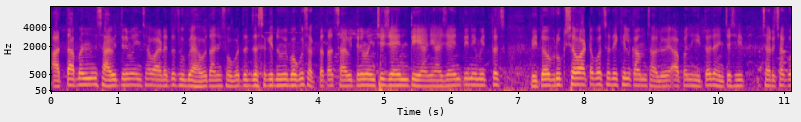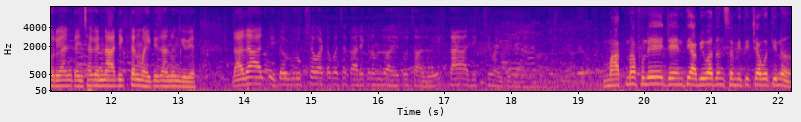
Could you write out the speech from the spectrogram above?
आता आपण सावित्रीमाईंच्या वाड्यातच उभे आहोत आणि सोबतच जसं की तुम्ही बघू शकता आज सावित्रीमाईंची जयंती आहे आणि ह्या जयंतीनिमित्तच इथं वृक्ष वाटपाचं देखील काम चालू आहे. आपण इथं त्यांच्याशी चर्चा करूया आणि त्यांच्याकडनं अधिकतर माहिती जाणून घेऊयात. दादा आज इथं वृक्ष वाटपाचा कार्यक्रम जो आहे तो चालू आहे. काय अधिकची माहिती देणार महात्मा फुले जयंती अभिवादन समितीच्या वतीनं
